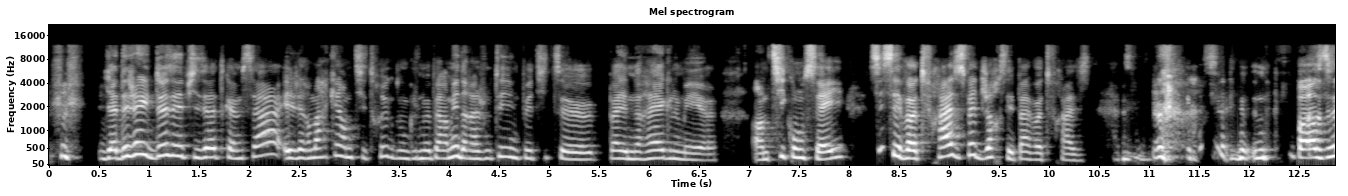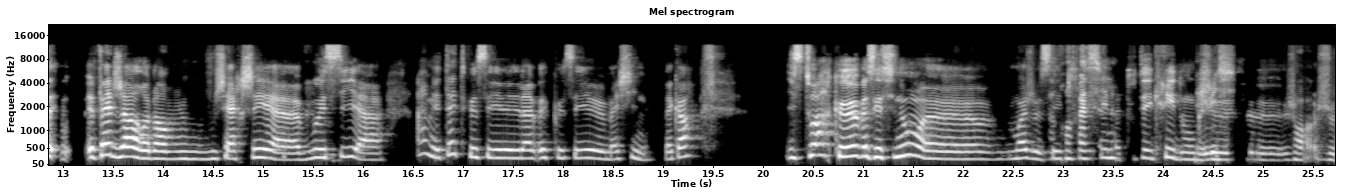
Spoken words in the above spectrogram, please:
Il y a déjà eu deux épisodes comme ça et j'ai remarqué un petit truc, donc je me permets de rajouter une petite, euh, pas une règle, mais euh, un petit conseil. Si c'est votre phrase, faites genre c'est pas votre phrase. faites genre, vous, cherchez euh, vous aussi à ah mais peut-être que c'est que c'est machine, d'accord? Histoire que, parce que sinon, euh, moi je sais trop facile. tout écrit, donc je, je,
